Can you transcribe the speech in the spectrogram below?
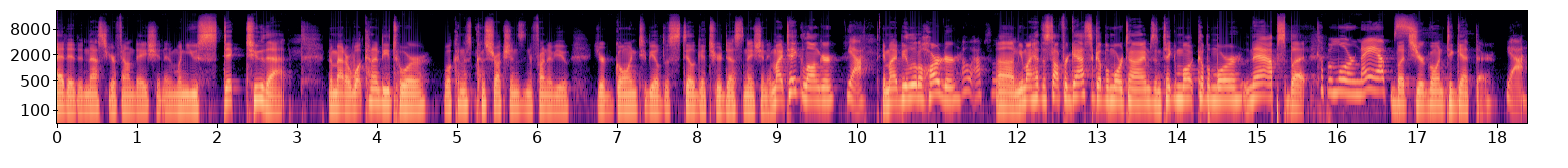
headed and that's your foundation and when you stick to that no matter what kind of detour what kind of constructions in front of you you're going to be able to still get to your destination it might take longer yeah. it might be a little harder Oh, absolutely. um, you might have to stop for gas a couple more times and take a mo- couple more naps but a couple more naps. but you're going to get there Yeah.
